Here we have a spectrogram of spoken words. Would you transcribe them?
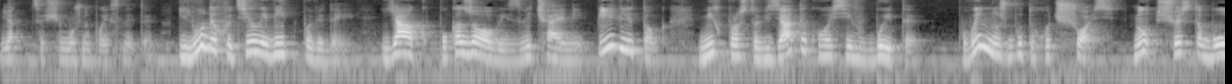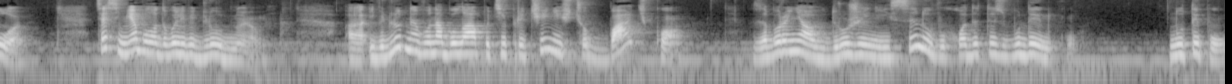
Як це ще можна пояснити? І люди хотіли відповідей, як показовий звичайний підліток міг просто взяти когось і вбити. Повинно ж бути хоч щось. Ну, щось то було. Ця сім'я була доволі відлюдною. І відлюдною вона була по тій причині, що батько забороняв дружині і сину виходити з будинку. Ну, типу,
